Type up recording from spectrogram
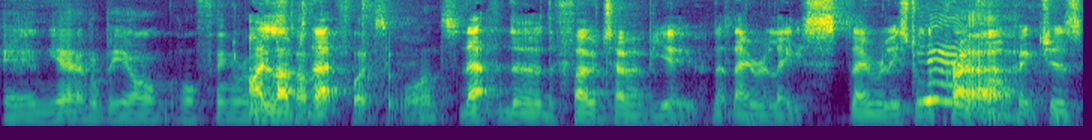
and yeah, it'll be all the whole thing released loved on that. Netflix at once. that the the photo of you that they released they released all the profile pictures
